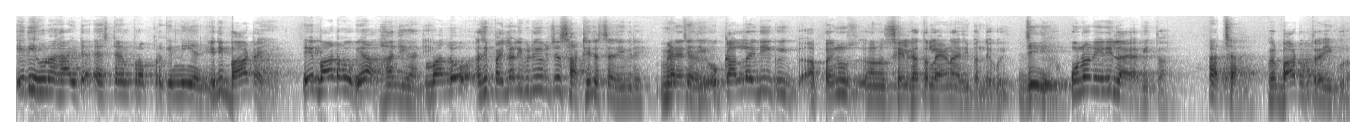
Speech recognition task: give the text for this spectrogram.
ਇਹਦੀ ਹੁਣ ਹਾਈਟ ਇਸ ਟਾਈਮ ਪ੍ਰੋਪਰ ਕਿੰਨੀ ਹੈ ਜੀ? ਇਹਦੀ 62 ਹੈ ਜੀ। ਇਹ 62 ਹੋ ਗਿਆ? ਹਾਂਜੀ ਹਾਂਜੀ। ਮੰਨ ਲਓ ਅਸੀਂ ਪਹਿਲਾਂ ਵਾਲੀ ਵੀਡੀਓ ਵਿੱਚ 60 ਹੀ ਦੱਸਿਆ ਸੀ ਵੀਰੇ ਮਿਲਿਆ ਅੱਛਾ। ਨਹੀਂ ਜੀ। ਉਹ ਕੱਲ ਇਹਦੀ ਕੋਈ ਆਪਾਂ ਇਹਨੂੰ ਸੇਲ ਖਾਤਰ ਲੈਣ ਆਏ ਸੀ ਬੰਦੇ ਕੋਈ। ਜੀ। ਉਹਨਾਂ ਨੇ ਇਹ ਨਹੀਂ ਲਾਇਆ ਕੀਤਾ। ਅੱਛਾ। ਫਿਰ 62 ਉਤਰਿਆ ਜੀ ਪੂਰਾ।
